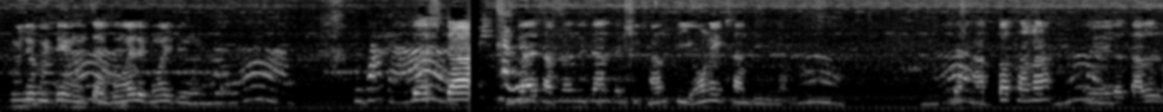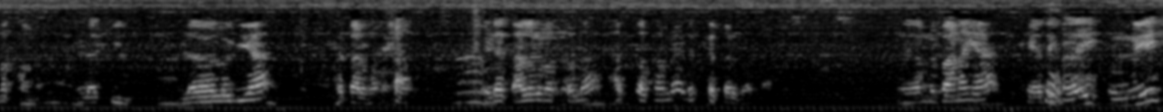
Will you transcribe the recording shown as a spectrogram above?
ঘুমিলে হইতে মন চায় ঘুমাইলে ঘুমাইতে মন চায় দশটা ব্যাস আপনার যে জানতেন কি শান্তি অনেক শান্তি দিলাম হাত পা না এটা তালের পাখা না এটা কি এটা হলো গিয়া খেতার এটা তালের পাখা না হাত পাখা না এটা খেতার আমরা বানাইয়া খেয়ে দেখাই উনিশ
